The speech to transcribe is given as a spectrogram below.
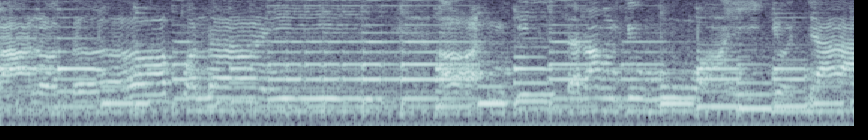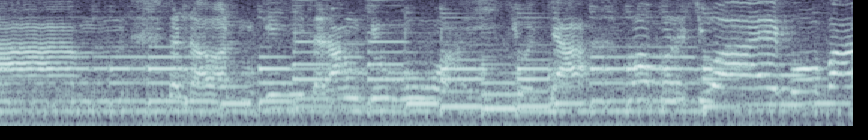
ลาโนเตอปนายอันกินจะดังจุวยจุยจา อนที่จะรังจวจวดจาพ่อเพื่อช่วยปูป้า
